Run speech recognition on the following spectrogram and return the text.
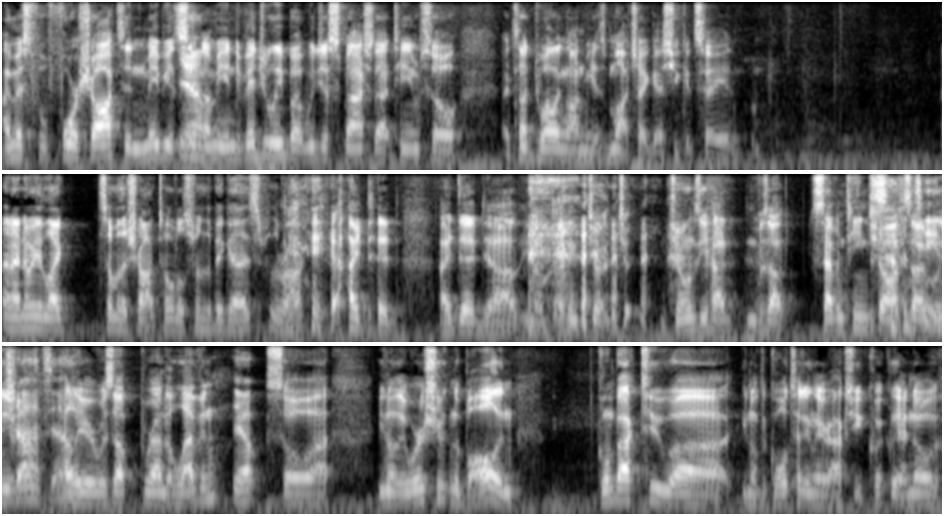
i missed four shots and maybe it's sitting Yeah. on me individually but we just smashed that team so it's not dwelling on me as much i guess you could say And I know you like some of the shot totals from the big guys for the Rock. yeah, I did. I did. Uh, you know, I think jo- jo- Jonesy had was out 17 shots. I 17 believe. shots, yeah. Hellyer was up around 11. yep. So, uh, you know, they were shooting the ball and going back to uh, you know the goaltending there. Actually, quickly, I know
